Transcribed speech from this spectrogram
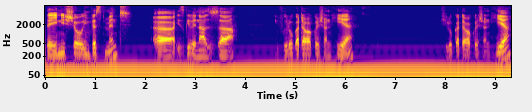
the initial investment uh, is given as uh, if we look at our question here if you look at our question here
